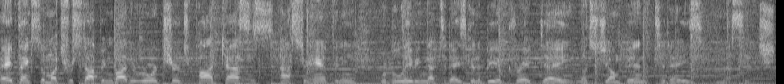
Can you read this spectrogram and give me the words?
Hey, thanks so much for stopping by the Roar Church podcast. This is Pastor Anthony. We're believing that today's going to be a great day. Let's jump in today's message.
